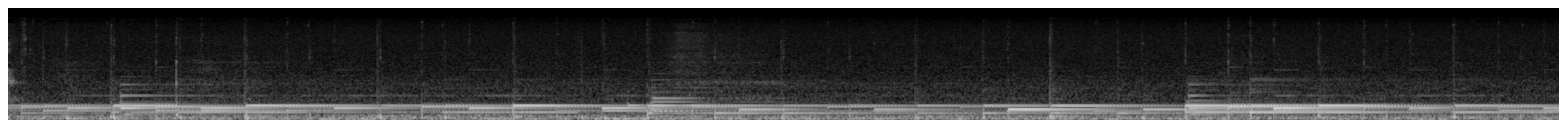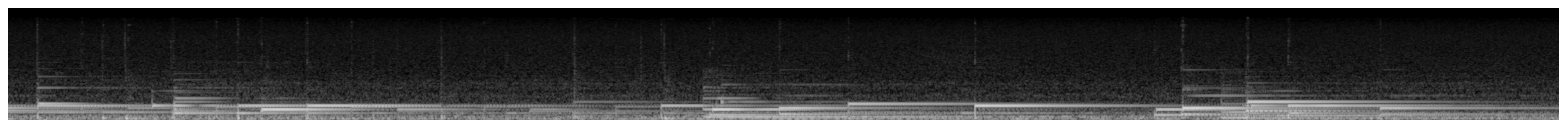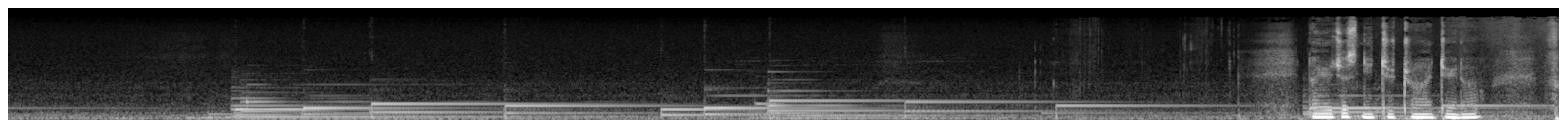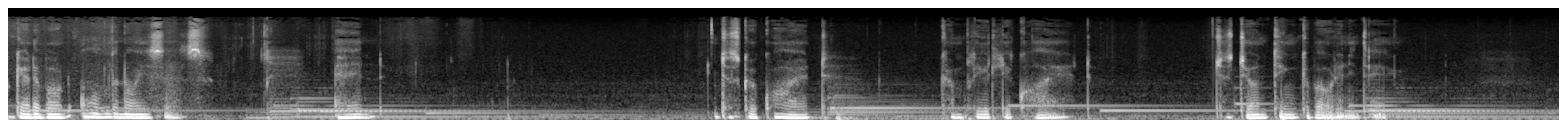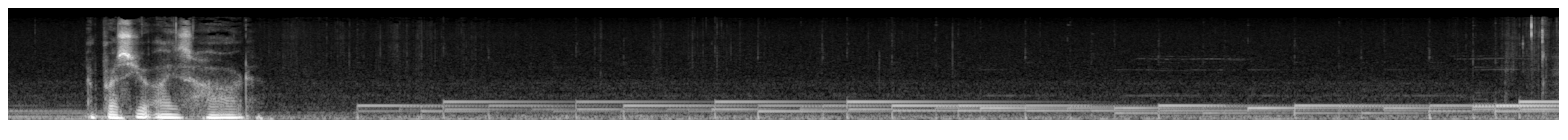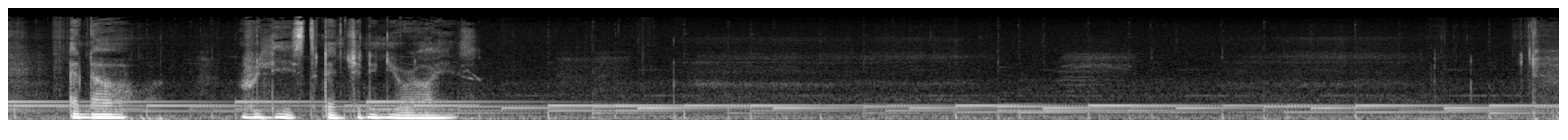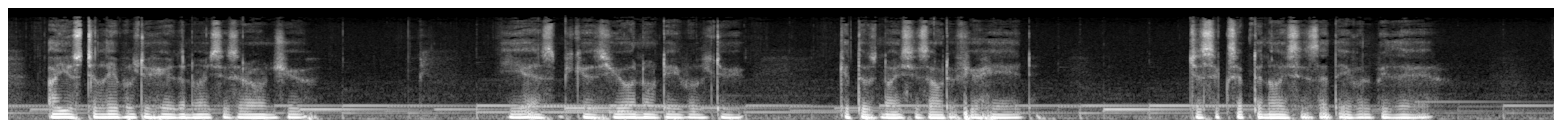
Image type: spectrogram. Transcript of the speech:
Just need to try to, you know, forget about all the noises and just go quiet, completely quiet. Just don't think about anything. And press your eyes hard. And now release the tension in your eyes. Are you still able to hear the noises around you? Yes, because you are not able to get those noises out of your head. Just accept the noises that they will be there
